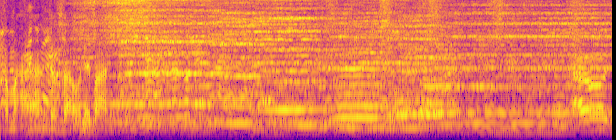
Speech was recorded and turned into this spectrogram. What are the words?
เข้ามาหาเจ้าสาวในบ้านโอเค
